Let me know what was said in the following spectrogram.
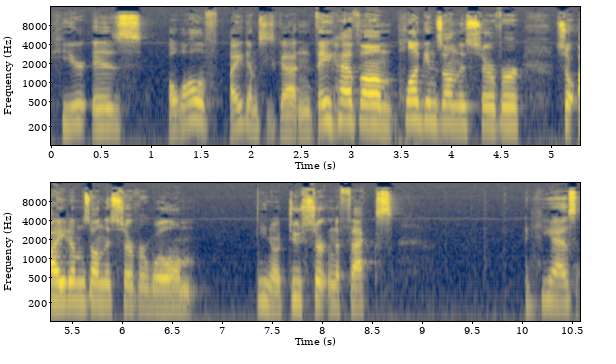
here is a wall of items he's gotten. they have um plugins on this server, so items on this server will um, you know, do certain effects. And he has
